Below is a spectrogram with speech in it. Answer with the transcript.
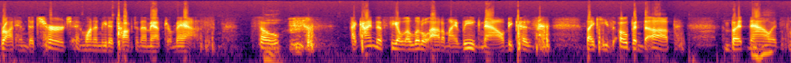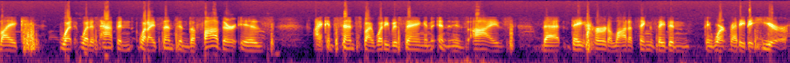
brought him to church and wanted me to talk to them after mass. So I kind of feel a little out of my league now because like he's opened up, but now it's like what what has happened. What I sense in the father is I can sense by what he was saying in, in his eyes that they heard a lot of things they didn't they weren't ready to hear.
